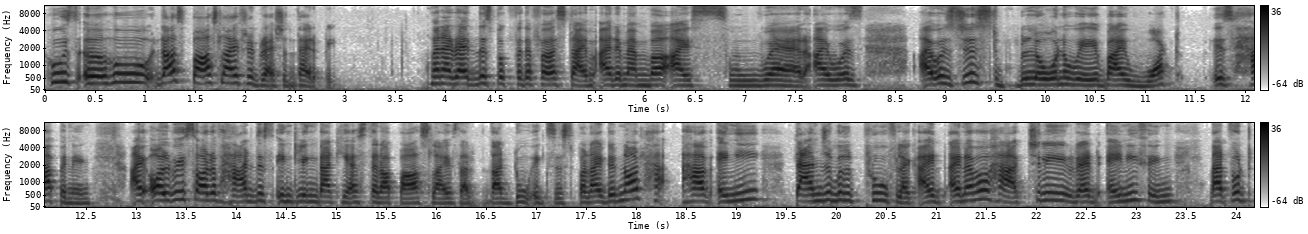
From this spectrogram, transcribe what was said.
who's uh, who does past life regression therapy when I read this book for the first time, I remember I swear I was I was just blown away by what is happening. I always sort of had this inkling that yes, there are past lives that, that do exist, but I did not ha- have any tangible proof. Like, I, I never actually read anything that would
